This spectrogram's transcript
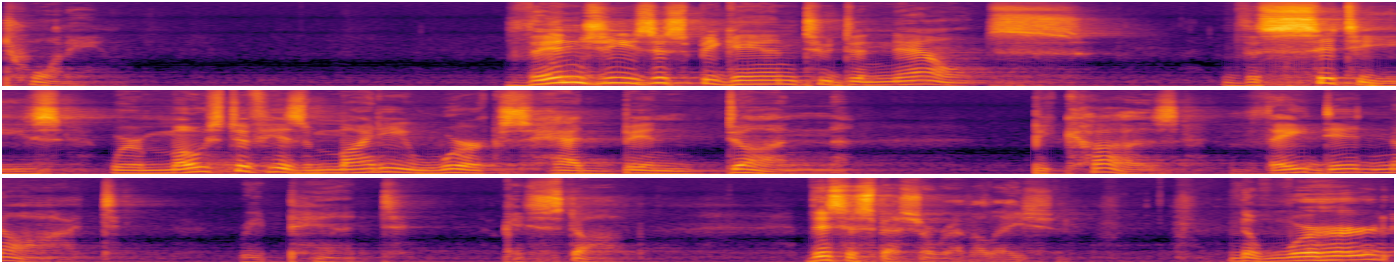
20. Then Jesus began to denounce the cities where most of his mighty works had been done because they did not repent. Okay, stop. This is special revelation. The Word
